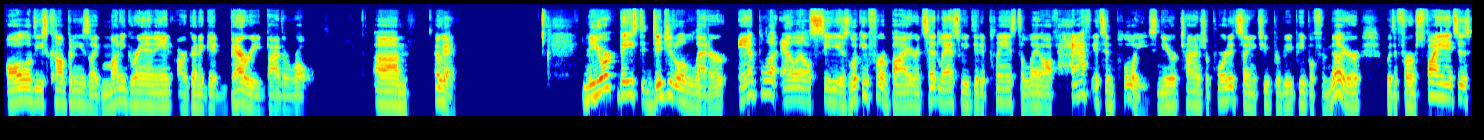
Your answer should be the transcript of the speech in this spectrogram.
all of these companies like MoneyGram Inc. are going to get buried by the roll. Um, okay. New York based digital letter Ampla LLC is looking for a buyer and said last week that it plans to lay off half its employees. New York Times reported, citing two people familiar with the firm's finances.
